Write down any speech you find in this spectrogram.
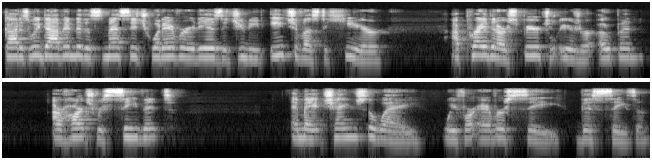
God, as we dive into this message, whatever it is that you need each of us to hear, I pray that our spiritual ears are open, our hearts receive it, and may it change the way we forever see this season.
